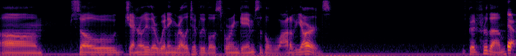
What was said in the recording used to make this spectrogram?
Um, so generally they're winning relatively low scoring games with a lot of yards. Good for them. Yeah.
